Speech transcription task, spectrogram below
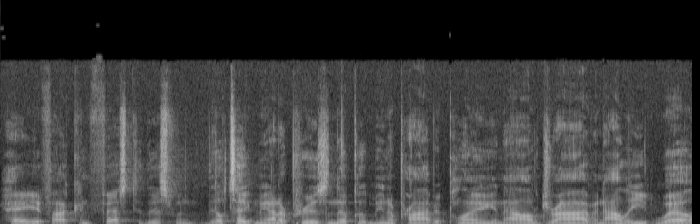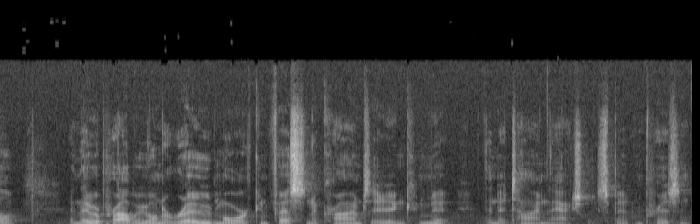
Hey, if I confess to this one, they'll take me out of prison, they'll put me in a private plane, and I'll drive and I'll eat well and they were probably on the road more confessing the crimes they didn't commit than the time they actually spent in prison.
